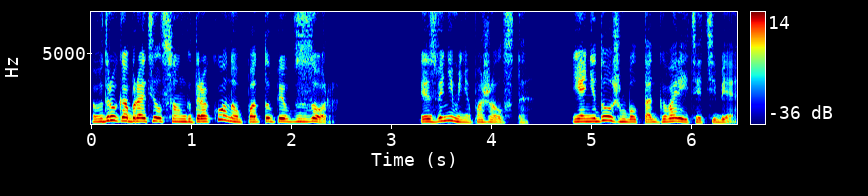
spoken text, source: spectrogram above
Вдруг обратился он к дракону, потупив взор. «Извини меня, пожалуйста. Я не должен был так говорить о тебе».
